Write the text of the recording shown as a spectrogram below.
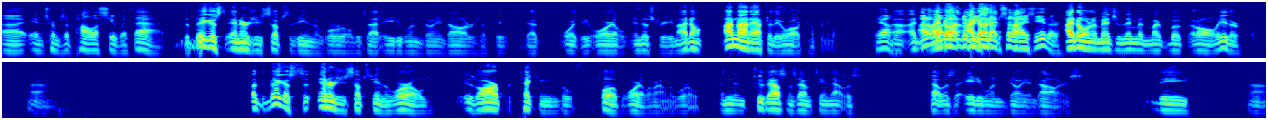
uh, in terms of policy with that. The biggest energy subsidy in the world is that $81 billion that the, that, or the oil industry. And I don't, I'm not after the oil companies. Yeah, Uh, I, I- don't I want don't- them to I be don't- I- either. I don't want to mention them in my book at all either. Uh, but the biggest energy subsidy in the world is our protecting the flow of oil around the world. And in 2017, that was that was 81 billion dollars. The uh,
